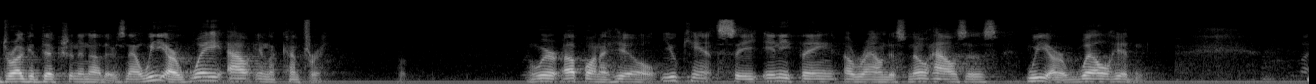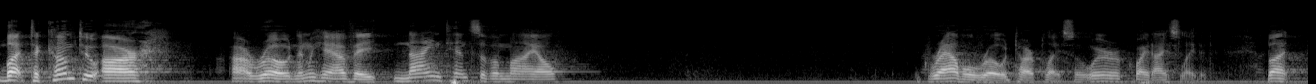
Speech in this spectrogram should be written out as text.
drug addiction and others. Now, we are way out in the country. We're up on a hill. You can't see anything around us, no houses. We are well hidden. But to come to our our road, and then we have a nine tenths of a mile gravel road to our place, so we're quite isolated. But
